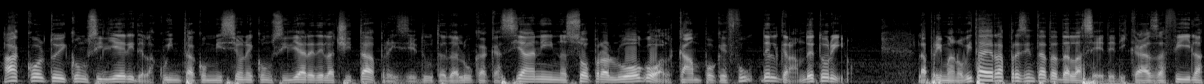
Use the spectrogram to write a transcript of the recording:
ha accolto i consiglieri della quinta commissione consigliare della città, presieduta da Luca Cassiani, in sopralluogo al campo che fu del Grande Torino. La prima novità è rappresentata dalla sede di Casa Fila,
